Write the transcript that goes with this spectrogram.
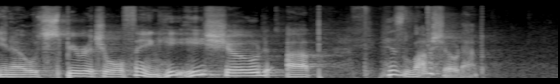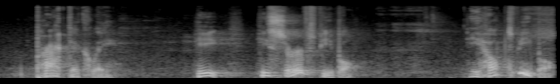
you know, spiritual thing. He, he showed up, his love showed up practically. He, he served people, he helped people.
